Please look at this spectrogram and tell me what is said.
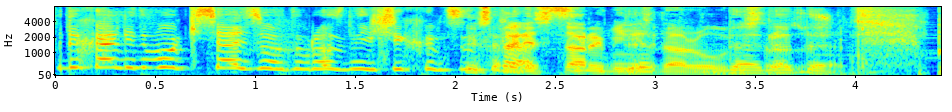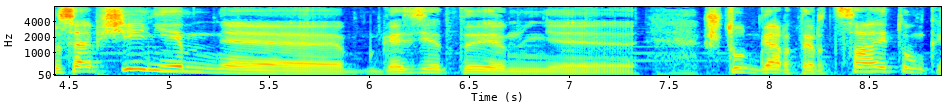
вдыхали двуокись азота в различных концентрациях. И стали старыми и нездоровыми да, сразу да, же. да. По сообщениям э, газеты э, «Штутгартер Цайтунг»,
